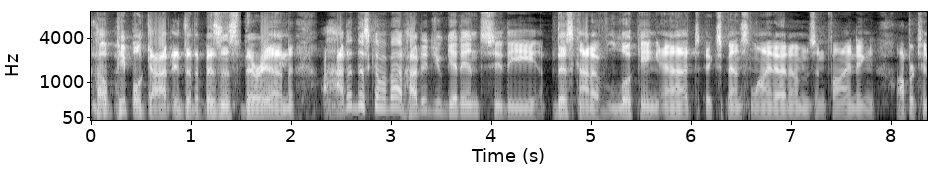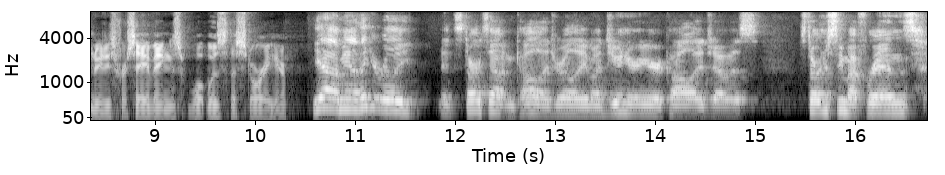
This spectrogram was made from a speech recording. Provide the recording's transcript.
how people got into the business they're in. How did this come about? How did you get into the this kind of looking at expense line items and finding opportunities for savings? What was the story here? Yeah i mean i think it really it starts out in college really. My junior year of college i was starting to see my friends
